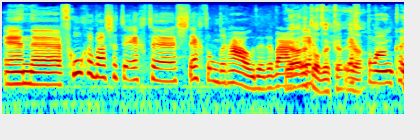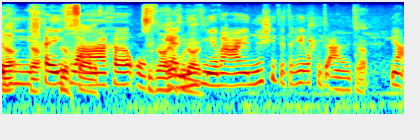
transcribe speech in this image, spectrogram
En eh, vroeger was het echt eh, slecht onderhouden. Er waren Ja, echt, klopt. Dat kan, echt ja. planken Ja, die scheef lagen of er nou heel er niet uit. meer waren. Nu ziet het er heel goed uit. Ja.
